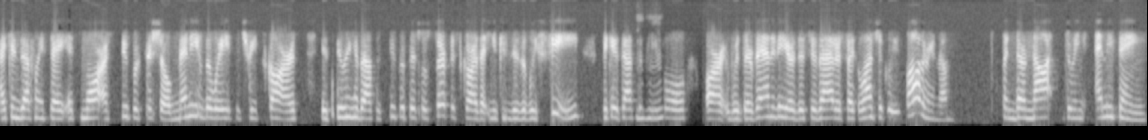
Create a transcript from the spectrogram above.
I can definitely say it's more a superficial. Many of the ways to treat scars is doing about the superficial surface scar that you can visibly see because that's what mm-hmm. people are with their vanity or this or that or psychologically bothering them. But they're not doing anything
